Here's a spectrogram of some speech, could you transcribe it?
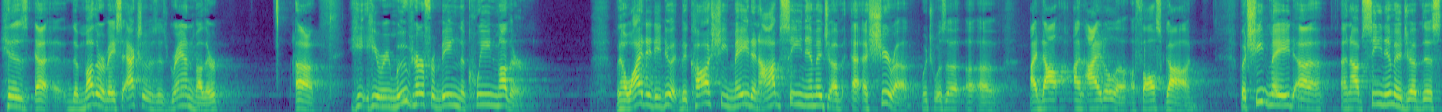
his, uh, the mother of Asa actually was his grandmother, uh, he, he removed her from being the queen mother. Now, why did he do it? Because she made an obscene image of Asherah, which was a, a, a an idol, a, a, false god. But she'd made uh, an obscene image of this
